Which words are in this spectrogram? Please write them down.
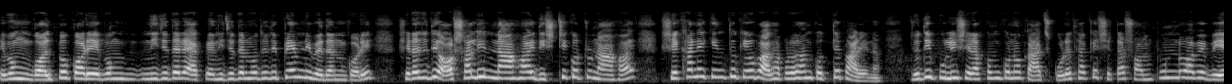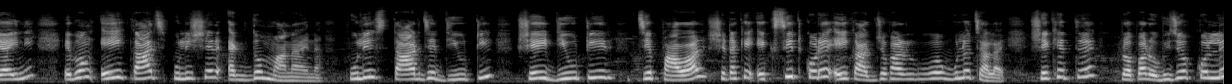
এবং গল্প করে এবং নিজেদের এক- নিজেদের মধ্যে যদি প্রেম নিবেদন করে, সেটা যদি অশালীন না হয়, দৃষ্টিকটু না হয়, সেখানে কিন্তু কেউ বাধা প্রদান করতে পারে না। যদি পুলিশ এরকম কোনো কাজ করে থাকে, সেটা সম্পূর্ণভাবে বেআইনি এবং এই কাজ পুলিশের একদম মানায় না। পুলিশ তার যে ডিউটি, সেই ডিউটির যে পাওয়ার সেটাকে এক্সিট করে এই কার্যকলাপগুলো চালায়। সেক্ষেত্রে প্রপার অভিযোগ করলে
